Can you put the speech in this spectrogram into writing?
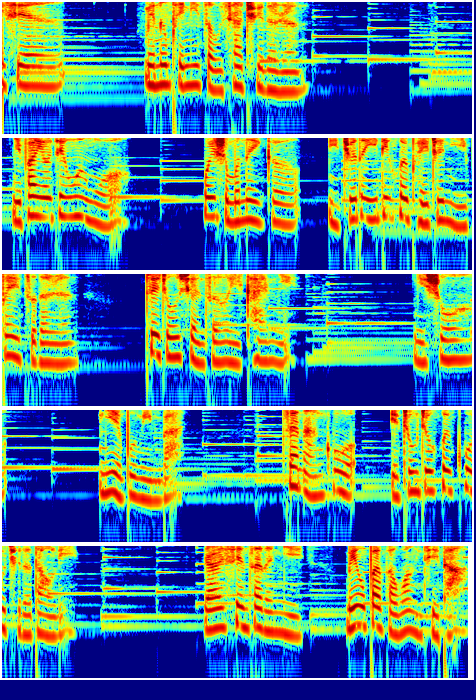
那些没能陪你走下去的人，你发邮件问我，为什么那个你觉得一定会陪着你一辈子的人，最终选择离开你？你说，你也不明白，再难过也终究会过去的道理。然而现在的你没有办法忘记他，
